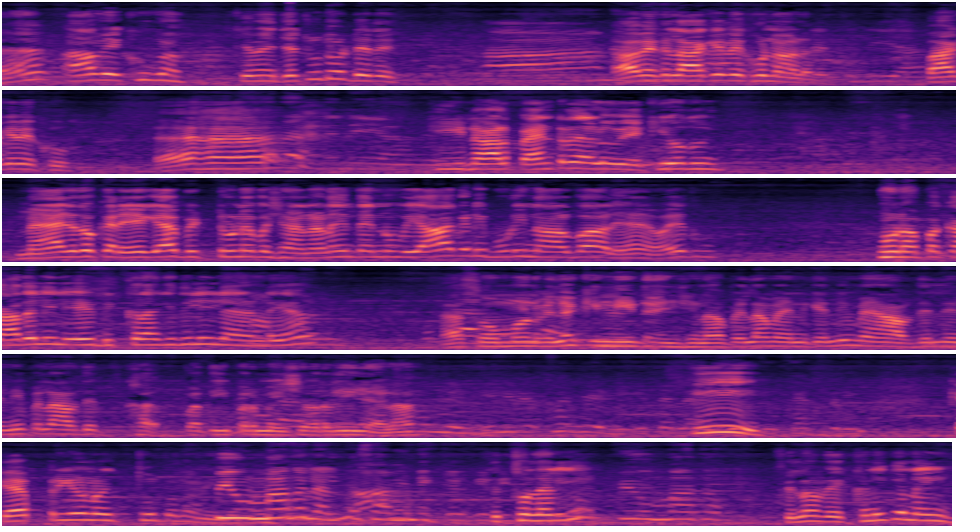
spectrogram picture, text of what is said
ਹੈ? ਆ ਵੇਖੂਗਾ, ਕਿਵੇਂ? ਜੱਚੂ ਤੁਹਾਡੇ ਤੇ? ਹਾਂ ਆ ਵੇਖ, ਲਾ ਕੇ ਵੇਖੋ ਨਾਲ। ਪਾ ਕੇ ਵੇਖੋ। ਹੈ ਹੈ। ਕੀ ਨਾਲ ਪੈਂਟ ਲੈ ਲਓ, ਵੇਖਿਓ ਤੂੰ ਮੈਂ ਜਦੋਂ ਘਰੇ ਗਿਆ, ਬਿੱਟੂ ਨੇ ਪਛਾਣਨਾ ਨਹੀਂ ਤੈਨੂੰ ਵਿਆਹ ਕਿਹੜੀ ਬੁੜੀ ਨਾਲ ਭਾਲਿਆ ਓਏ ਤੂੰ? ਹੁਣ ਆਪਾਂ ਕਾਹਦੇ ਲਈ, ਇਹ ਡਿੱਕਰਾਂ ਕਿਹਦੇ ਲਈ ਲੈਣ ਦੇ ਆ? ਆ ਸੋਮਣ ਵੇਲੇ ਕਿੰਨੀ ਟੈਨਸ਼ਨ ਆ। ਪਹਿਲਾਂ ਮੈਨੂੰ ਕਹਿੰਦੀ ਮੈਂ ਆਪਦੇ ਲਈ ਨਹੀਂ ਪਹਿਲਾਂ ਆਪਦੇ ਖ- ਪਤੀ ਪਰਮੇਸ਼ਵਰ ਲਈ ਲੈਣਾ। ਕੀ? ਕੈਪਰੀ ਹੁਣ ਇੱਥੋਂ ਪਤਾ ਨਹੀਂ। ਪਿਊਮਾ ਤੋਂ ਲੈ ਲਓ ਸਾਹਮਣੇ ਕਿੱਥੋਂ ਲੈ ਲਈਏ? ਪਿਊਮਾ ਤੋਂ। ਫਿਲਮ ਵੇਖਣੀ ਕਿ ਨਹੀਂ?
